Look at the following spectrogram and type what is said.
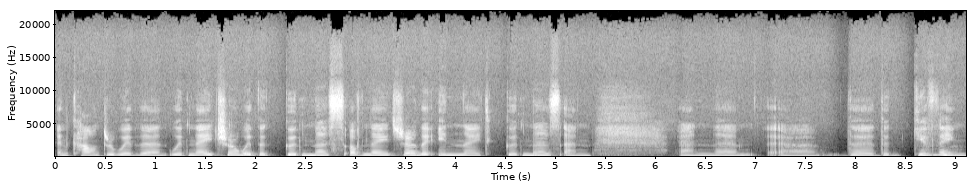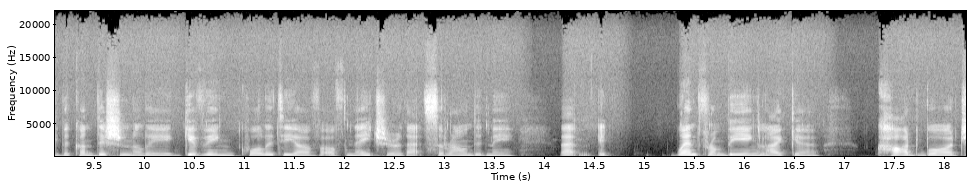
encounter with uh, with nature, with the goodness of nature, the innate goodness, and and um, uh, the the giving, the conditionally giving quality of, of nature that surrounded me. That it went from being like a cardboard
